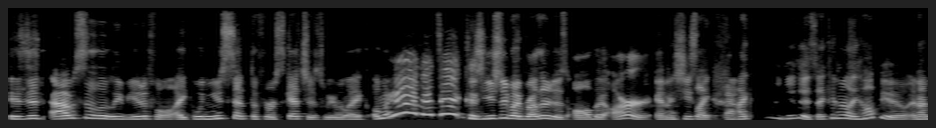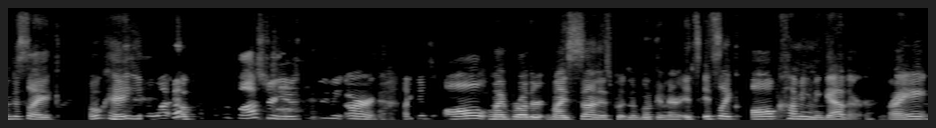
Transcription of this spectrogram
is it absolutely beautiful. Like when you sent the first sketches we were like oh my god that's it! Because usually my brother does all the art and she's like yeah. i can really do this. I can really help you. And i'm just like okay you know what? A foster youth the art. Like it's all my brother my son is putting the book in there. It's it's like all coming together right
